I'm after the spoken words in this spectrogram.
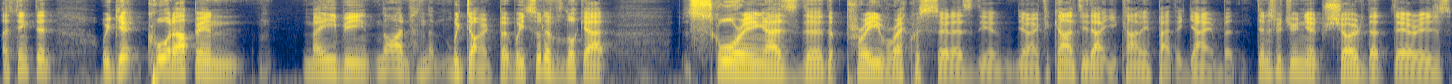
I think that we get caught up in maybe not we don't, but we sort of look at scoring as the the prerequisite as the you know if you can't do that you can't impact the game. But Dennis Jr. showed that there is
